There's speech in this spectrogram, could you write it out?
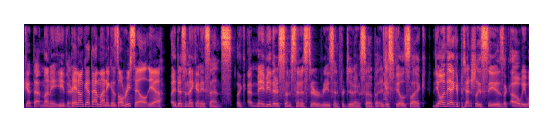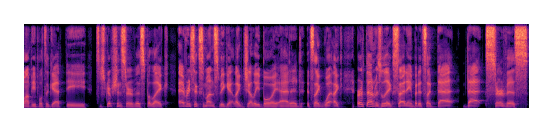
get that money either? They don't get that money because it's all resale. Yeah. it doesn't make any sense. Like uh, maybe there's some sinister reason for doing so, but it just feels like the only thing I could potentially see is like, oh, we want people to get the subscription service, but like every six months we get like Jelly Boy added. It's like what like Earthbound was really exciting, but it's like that that service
